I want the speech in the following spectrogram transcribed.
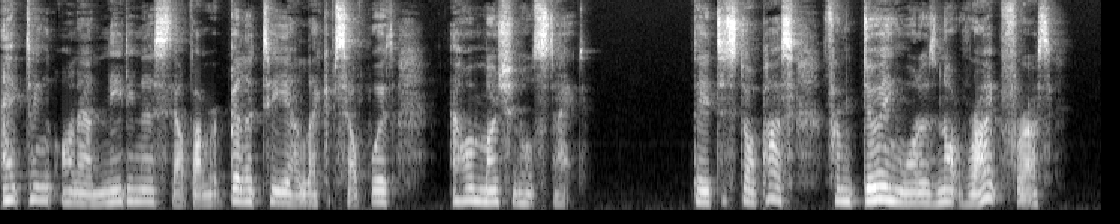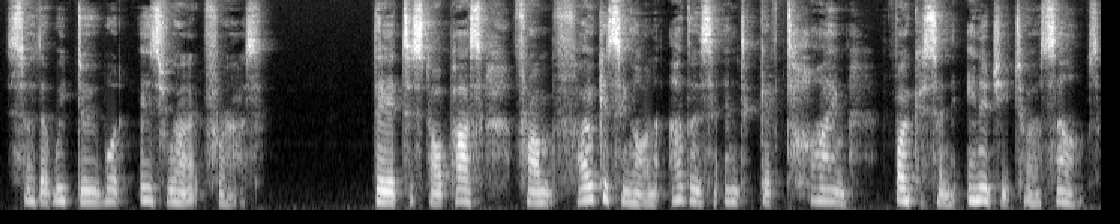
acting on our neediness, our vulnerability, our lack of self worth, our emotional state. There to stop us from doing what is not right for us so that we do what is right for us. There to stop us from focusing on others and to give time, focus, and energy to ourselves.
